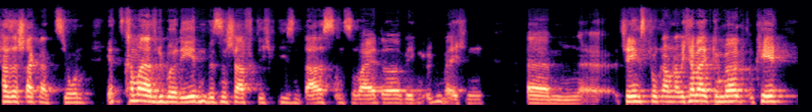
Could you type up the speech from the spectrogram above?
krasse Stagnation. Jetzt kann man ja darüber reden, wissenschaftlich, dies und das und so weiter, wegen irgendwelchen ähm, Trainingsprogramm. Aber ich habe halt gemerkt, okay,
